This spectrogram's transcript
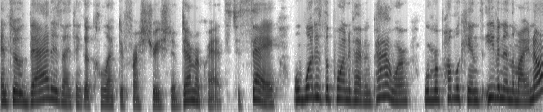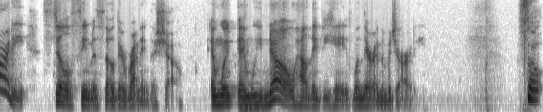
And so that is, I think, a collective frustration of Democrats to say, well, what is the point of having power when Republicans, even in the minority, still seem as though they're running the show? And we and we know how they behave when they're in the majority. So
